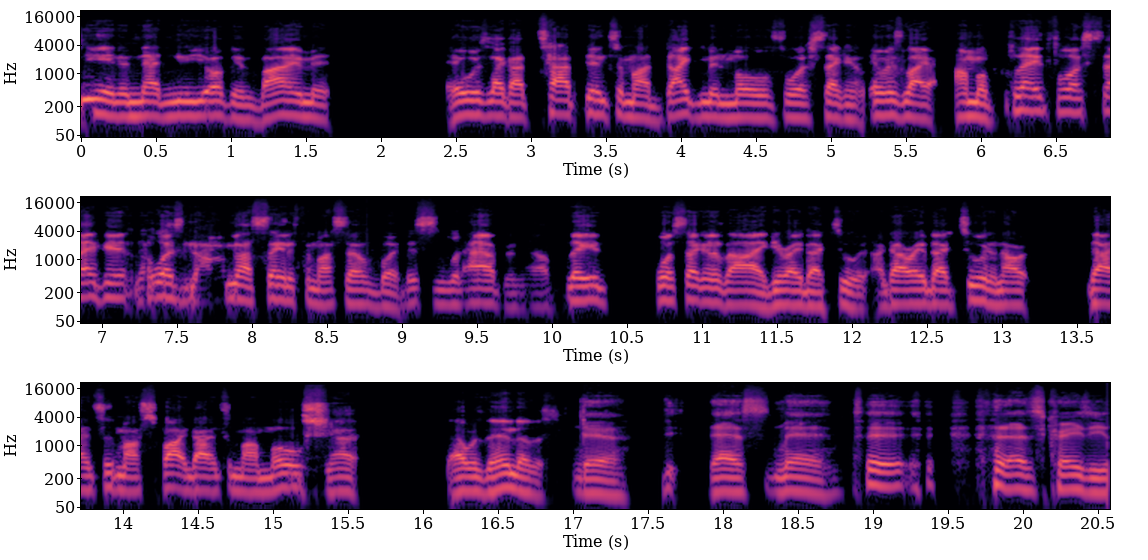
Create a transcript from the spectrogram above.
being in that New York environment. It was like I tapped into my Dyckman mode for a second. It was like I'm gonna play for a second. I wasn't. I'm not saying this to myself, but this is what happened. I played for a second. I was like, all right, get right back to it. I got right back to it, and I got into my spot, got into my mode. That, that was the end of it. Yeah. That's man, that's crazy.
